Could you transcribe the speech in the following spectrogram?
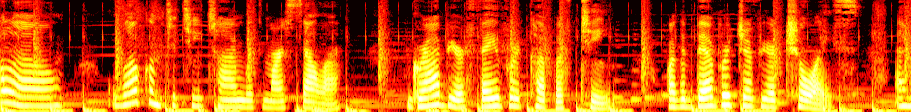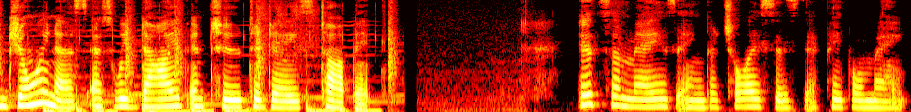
Hello, welcome to Tea Time with Marcella. Grab your favorite cup of tea or the beverage of your choice and join us as we dive into today's topic. It's amazing the choices that people make,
